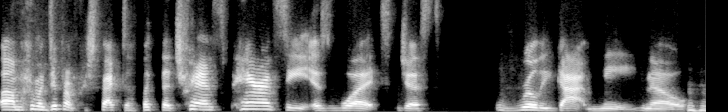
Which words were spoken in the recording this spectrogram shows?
um, from a different perspective, but the transparency is what just really got me, you know, mm-hmm.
